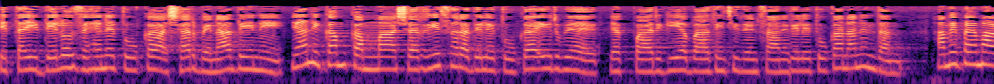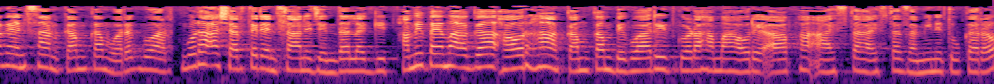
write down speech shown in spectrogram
تئی دل و ذہن تو کا شر بنا دینے یعنی کم کم ما شر سرا دل تو کا ار یک پارگی بازی چیز انسان دل تو کا نہ ہمیں پیما آگا انسان کم کم ورگ بوار۔ گوڑا اشرتر انسان جندہ لگیت۔ ہمیں پیما آگا ہور ہاں کم کم بگواریت۔ گوڑا ہما ہور آپ ہاں آہستہ آہستہ زمین تو کا رو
